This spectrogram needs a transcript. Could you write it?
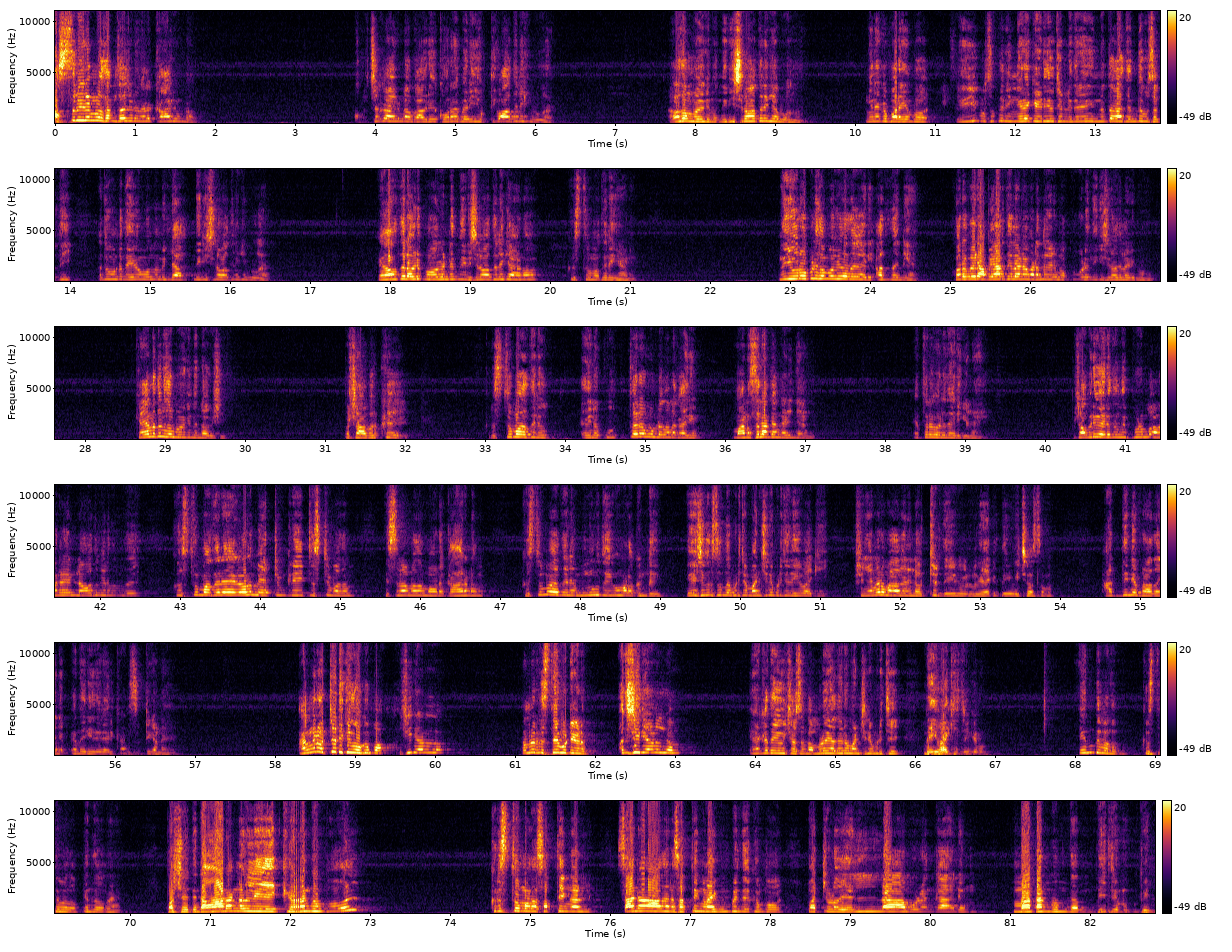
അശ്ലീലങ്ങൾ സംസാരിച്ചിട്ടുണ്ടെങ്കിൽ കാര്യം ഉണ്ടാവും. കുറച്ചൊക്കെ അവർ കുറെ പേര് യുക്തിവാദത്തിലേക്ക് പോവുക അതാ സംഭവിക്കുന്നത്. നിരീശ്വരവാദത്തിലേക്കാണ് പോകുന്നത്. ഇങ്ങനെയൊക്കെ പറയുമ്പോൾ ഈ പുസ്തകത്തിൽ ഇങ്ങനെയൊക്കെ എഴുതി വെച്ചിട്ടുണ്ട്. ഇതിന് ഇന്നത്തെ കാലത്ത് എന്ത് പ്രസക്തി? അതുകൊണ്ട് ദൈവമൊന്നുമില്ല. നിരീശ്വരവാദത്തിലേക്ക് പോവുകയാണ് യഥാർത്ഥത്തിൽ അവർ പോകേണ്ടത് നിരീശ്വരവാദത്തിലേക്കാണോ? ക്രിസ്തു മതത്തിലേക്കാണോ. ഇന്ന് യൂറോപ്പിൽ സംഭവിക്കുന്നത് കാര്യം. അത് തന്നെയാണ്. കുറെ പേര് അഭയാർത്ഥികളാണ് കടന്നു വരുമ്പോൾ ഒക്കെ കൂടെ നിരീശ്വരവാദത്തിലേക്ക് പോകും കേരളത്തിൽ സംഭവിക്കുന്നുണ്ട് ആ വിഷയം. പക്ഷെ അവർക്ക് ക്രിസ്തു മതത്തിന് ഇതിനൊക്കെ ഉത്തരമുണ്ടെന്നുള്ള കാര്യം മനസ്സിലാക്കാൻ കഴിഞ്ഞാൽ എത്ര വലുതായിരിക്കില്ലേ? പക്ഷെ അവർ കരുതുന്നത് ഇപ്പോഴും അവരെ ലോകത്ത് കരുതുന്നത് ക്രിസ്തു മതനേക്കാളും ഏറ്റവും ഗ്രേറ്റസ്റ്റ് മതം ഇസ്ലാം മതമാണ്. കാരണം ക്രിസ്തു മതത്തിന് മൂന്ന് ദൈവങ്ങളൊക്കെ ഉണ്ട്. യേശു ക്രിസ്തു പിടിച്ച മനുഷ്യനെ പിടിച്ച ദൈവമാക്കി. പക്ഷെ ഞങ്ങളുടെ മതം അങ്ങനെയല്ല. ഒറ്റ ദൈവമുള്ളൂ ഏക ദൈവ വിശ്വാസമാണ് അതിന്റെ പ്രാധാന്യം എന്ന രീതിയിൽ ഒരു കൺസെപ്റ്റ് കണ്ടത്. അങ്ങനെ ഒറ്റയടിക്ക് നോക്കുമ്പോൾ ശരിയാണല്ലോ. നമ്മൾ ക്രിസ്ത്യൻ കുട്ടികളും അത് ശരിയാണല്ലോ. ഏകദൈവ വിശ്വാസം നമ്മൾ ഏതൊരു മനുഷ്യനെ പിടിച്ച് ദൈവാക്കി വെച്ചേക്കണം എന്ത് മതം? ക്രിസ്തു മതം എന്ത് തോന്നാ പക്ഷെ ഇതിന്റെ ആഴങ്ങളിലേക്ക് ഇറങ്ങുമ്പോൾ ക്രിസ്തു മത സത്യങ്ങൾ സനാതന സത്യങ്ങളായി മുമ്പിൽ നിൽക്കുമ്പോൾ മറ്റുള്ള എല്ലാ മുഴങ്കാലും മടങ്ങുന്ന തിരുമുമ്പിൽ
